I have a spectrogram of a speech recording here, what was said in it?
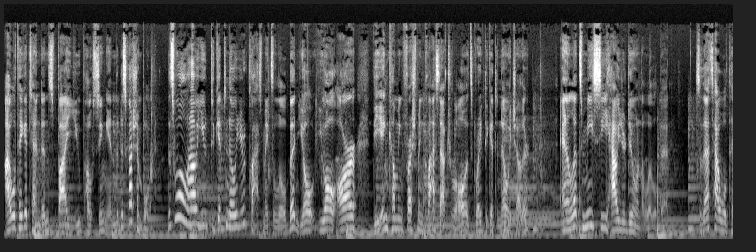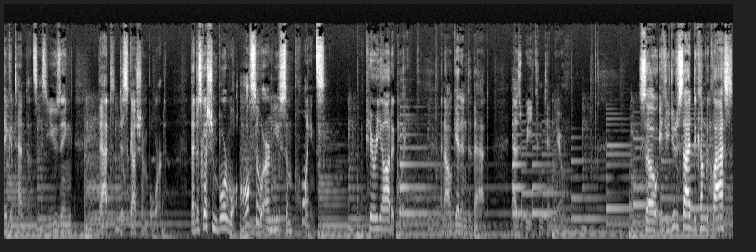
I will take attendance by you posting in the discussion board. This will allow you to get to know your classmates a little bit. You all, you all are the incoming freshman class after all. It's great to get to know each other. And it lets me see how you're doing a little bit. So that's how we'll take attendance, is using that discussion board. That discussion board will also earn you some points periodically, and I'll get into that as we continue. So, if you do decide to come to class,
